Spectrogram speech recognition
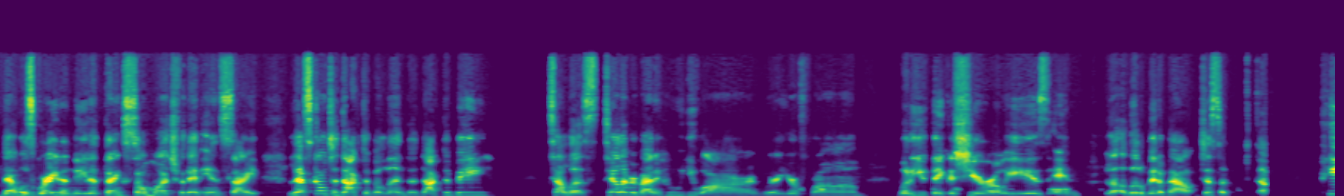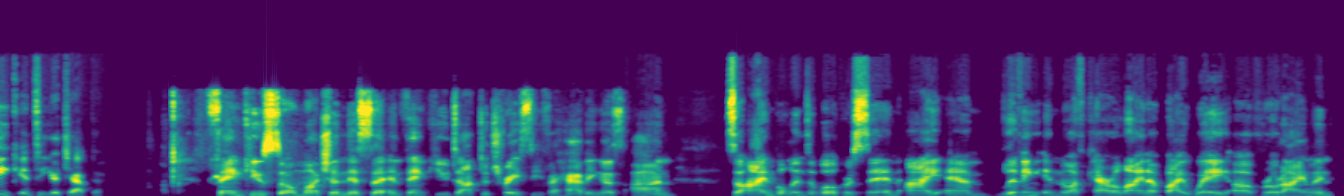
That was great, Anita. Thanks so much for that insight. Let's go to Dr. Belinda. Dr. B, tell us, tell everybody who you are, where you're from, what do you think a Shero is, and a little bit about just a, a peek into your chapter. Thank you so much, Anissa, and thank you, Dr. Tracy, for having us on. So I'm Belinda Wilkerson. I am living in North Carolina by way of Rhode Island.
